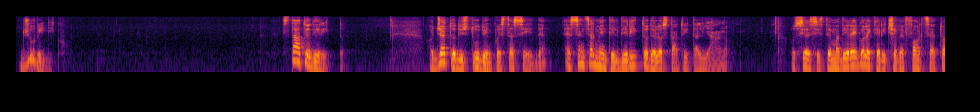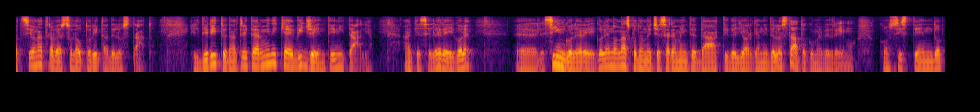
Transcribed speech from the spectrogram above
giuridico. Stato e diritto. Oggetto di studio in questa sede è essenzialmente il diritto dello Stato italiano, ossia il sistema di regole che riceve forza e attuazione attraverso l'autorità dello Stato. Il diritto, in altri termini, che è vigente in Italia, anche se le regole, eh, le singole regole, non nascono necessariamente da atti degli organi dello Stato, come vedremo, consistendo,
